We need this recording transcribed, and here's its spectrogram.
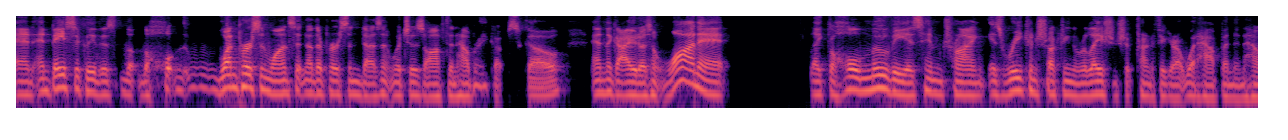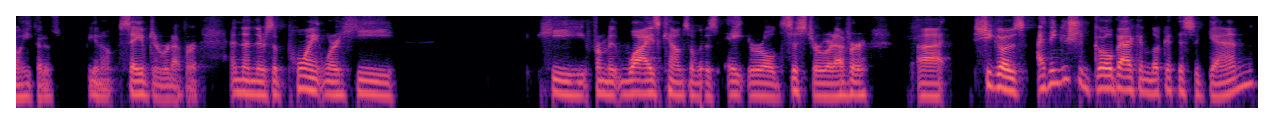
and and basically this the, the whole one person wants it another person doesn't which is often how breakups go and the guy who doesn't want it like the whole movie is him trying is reconstructing the relationship trying to figure out what happened and how he could have you know saved it or whatever and then there's a point where he he from a wise counsel of his eight year old sister or whatever uh she goes, I think you should go back and look at this again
